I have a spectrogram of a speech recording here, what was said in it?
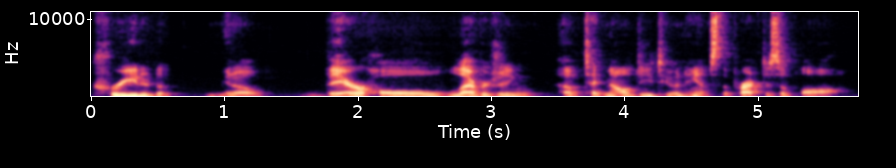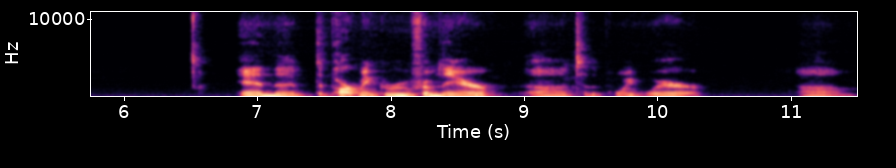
created, you know, their whole leveraging of technology to enhance the practice of law. And the department grew from there uh, to the point where um,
